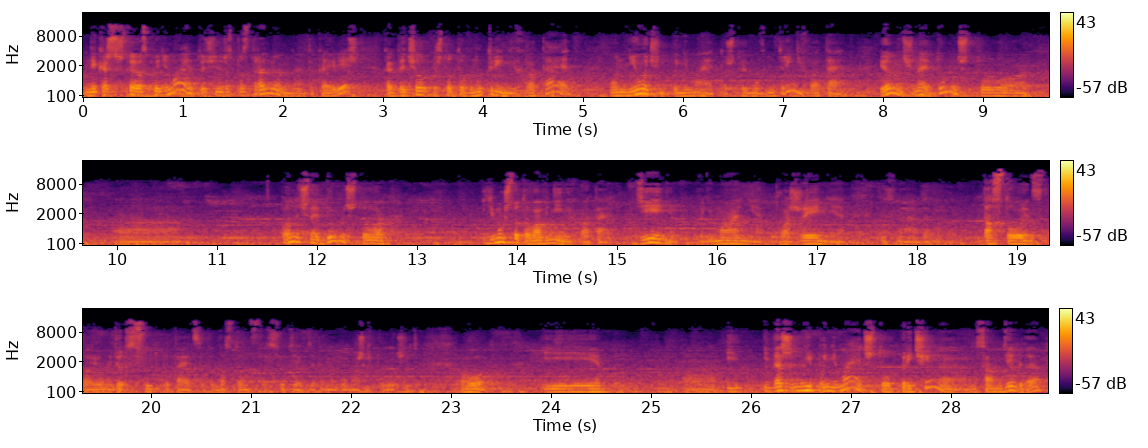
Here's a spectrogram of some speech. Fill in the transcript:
А, мне кажется, что я вас понимаю, это очень распространенная такая вещь, когда человеку что-то внутри не хватает, он не очень понимает то, что ему внутри не хватает, и он начинает думать, что э, он начинает думать, что ему что-то вовне не хватает. Денег, внимания, уважения, не знаю, да, достоинства, и он идет в суд, пытается это достоинство в суде где-то на бумажке получить. Вот. И, и, и даже не понимает, что причина на самом деле, да,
